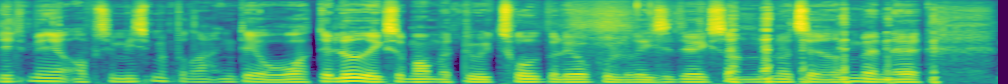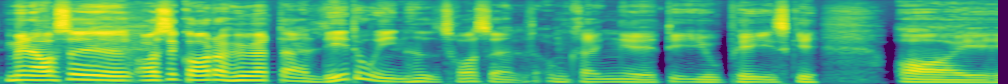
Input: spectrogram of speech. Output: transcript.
lidt mere optimisme på drengen derovre. Det lød ikke som om, at du ikke troede på Liverpool, Riese. Det er ikke sådan noteret. men øh, men også, øh, også godt at høre, at der er lidt uenighed, trods alt, omkring øh, det europæiske. Og øh,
